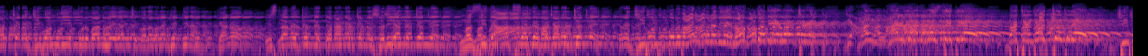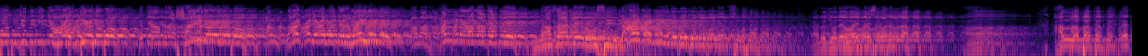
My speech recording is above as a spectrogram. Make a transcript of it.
বাচ্চারা জীবন দিয়ে কুরবান হয়ে যাচ্ছে কথা বলেন ঠিক কিনা? কেন? ইসলামের জন্য কোরআনের জন্য শরিয়াতের জন্য মসজিদে আকসাকে বাঁচানোর জন্য তারা জীবন কুরবান করে দিয়ে রক্ত দিয়ে বলছে যে আল্লাহর ঘর মসজিদকে বাঁচানোর জন্য জীবন যদি দিতে হয় দিয়ে দেবো এতে আমরা শহীদ হয়ে যাব। আল্লাহকে আমাদের ময়দানে আমার আল্লাহ আমাদেরকে নাজাতের ওসি না বানিয়ে দেবে জোরে বলেন সুবহানাল্লাহ। আরও জোরে হয় না সুবহানাল্লাহ। হ্যাঁ। আল্লাহ পাকের এক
